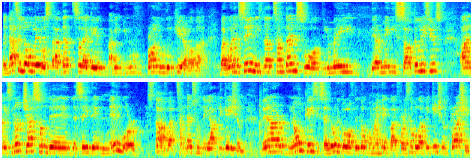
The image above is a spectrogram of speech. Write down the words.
And that's a low level stuff, that's like a, I mean, you probably wouldn't care about that. But what I'm saying is that sometimes, well, you may, there may be subtle issues, and it's not just on the, let's say, the network stuff, but sometimes on the application. There are known cases, I don't recall off the top of my head, but for example, applications crashing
